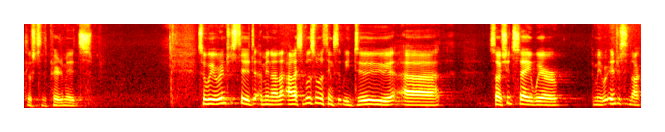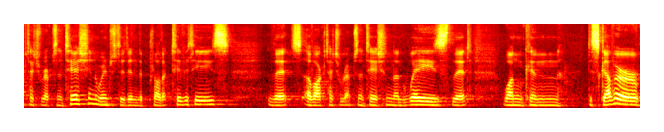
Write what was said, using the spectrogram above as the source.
close to the pyramids. So we were interested. I mean, and I suppose one of the things that we do. Uh, so I should say we're. I mean, we're interested in architectural representation. We're interested in the productivities that of architectural representation and ways that one can discover,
